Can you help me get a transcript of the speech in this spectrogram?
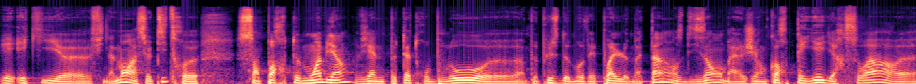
et, et qui euh, finalement, à ce titre, euh, s'en portent moins bien, viennent peut-être au boulot euh, un peu plus de mauvais poil le matin, en se disant bah, j'ai encore payé hier soir euh,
